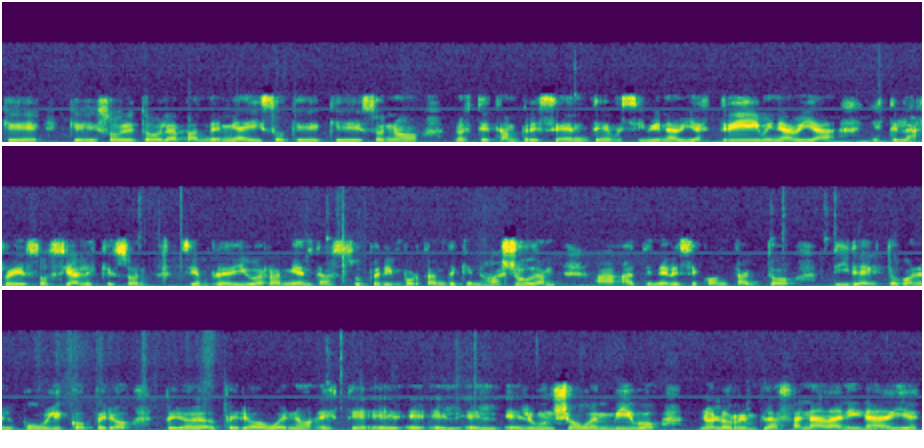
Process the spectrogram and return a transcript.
que, que sobre todo la pandemia hizo que, que eso no, no esté tan presente, si bien había streaming, había este, las redes sociales, que son, siempre digo, herramientas súper importantes que nos ayudan a, a tener ese contacto directo con el público, pero, pero, pero bueno, este, el, el- el- un show en vivo no lo reemplaza nada ni nadie,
